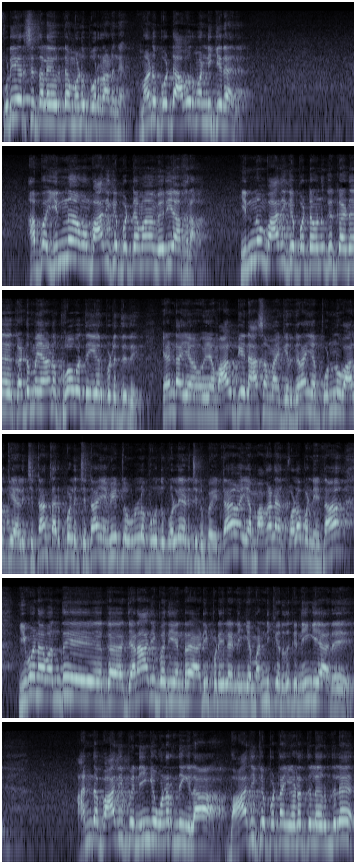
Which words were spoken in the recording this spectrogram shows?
குடியரசுத் தலைவர்கிட்ட மனு போடுறானுங்க. மனு போட்டு அவர் மன்னிக்கிறார். அப்போ இன்னும் அவன் பாதிக்கப்பட்டவன் வெறியாகிறான். இன்னும் பாதிக்கப்பட்டவனுக்கு கடு கடுமையான கோபத்தை ஏற்படுத்துது. ஏன்டா என் என் வாழ்க்கையை நாசமாக்கியிருக்கிறான்? என் பொண்ணு வாழ்க்கையை அழிச்சிட்டான் கற்பழிச்சிட்டான் என் வீட்டில் உள்ளே பூந்து கொள்ளையடிச்சிட்டு போயிட்டான் என் மகனை கொலை பண்ணிட்டான். இவனை வந்து க- ஜனாதிபதி என்ற அடிப்படையில் நீங்கள் மன்னிக்கிறதுக்கு நீங்கள் யார்? அந்த பாதிப்பை நீங்கள் உணர்ந்தீங்களா? பாதிக்கப்பட்ட இடத்துல இருந்துல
